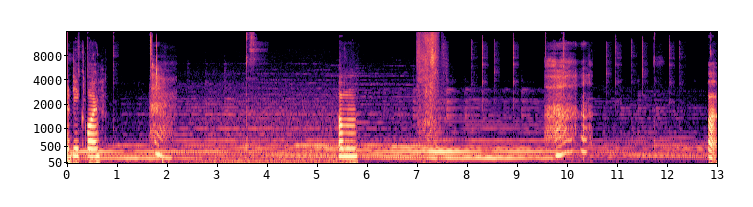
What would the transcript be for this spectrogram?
Of decoy? Um, but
